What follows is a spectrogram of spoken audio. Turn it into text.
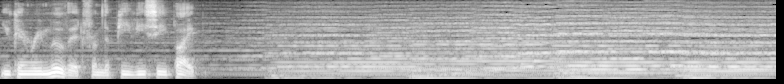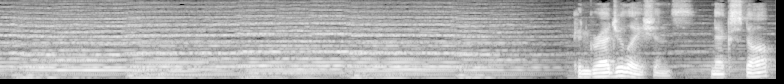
you can remove it from the PVC pipe. Congratulations. Next stop,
